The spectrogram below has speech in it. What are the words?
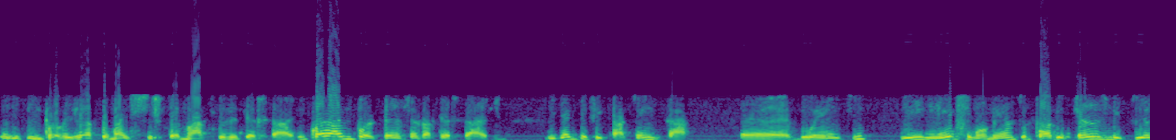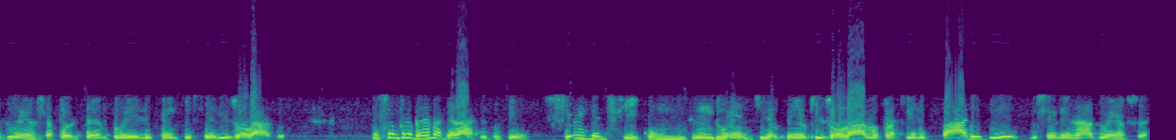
um, um projeto mais sistemático de testagem. Qual é a importância da testagem? Identificar quem está é, doente e, nesse momento, pode transmitir a doença. Portanto, ele tem que ser isolado. Isso é um problema grave, porque se eu identifico um, um doente, eu tenho que isolá-lo para que ele pare de disseminar a doença.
